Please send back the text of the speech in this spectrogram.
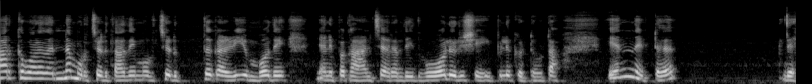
ആർക്ക് പോലെ തന്നെ മുറിച്ചെടുത്താൽ മതി. മുറിച്ചെടുത്ത് കഴിയുമ്പോൾ ദേ ഞാനിപ്പോൾ കാണിച്ചു തരാം. ദേ ഇതുപോലൊരു ഷേപ്പിൽ കിട്ടും കേട്ടോ. എന്നിട്ട് ദേ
